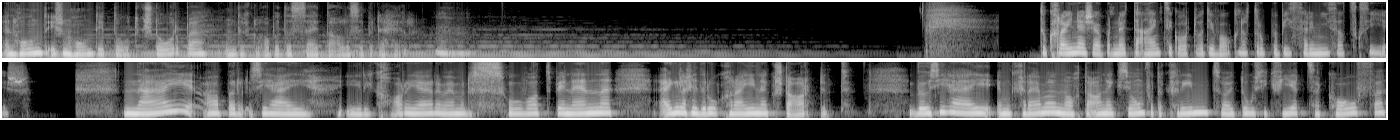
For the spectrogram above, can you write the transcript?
Ein Hund ist ein Hund Tod gestorben. Und ich glaube, das sagt alles über den Herr. Mhm. Die Ukraine ist aber nicht der einzige Ort, wo die Wagner-Truppe bisher im Einsatz war. Nein, aber sie haben ihre Karriere, wenn man es so benennen eigentlich in der Ukraine gestartet. Weil sie haben im Kreml nach der Annexion von der Krim 2014 geholfen,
